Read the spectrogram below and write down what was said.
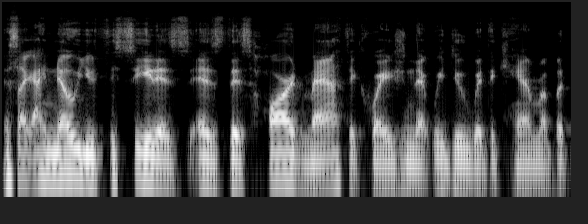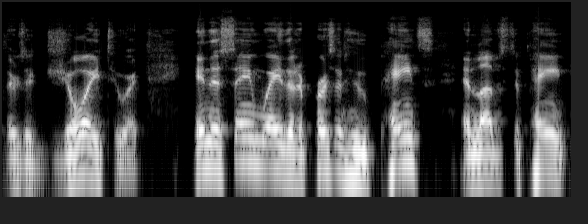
It's like I know you see it as as this hard math equation that we do with the camera, but there's a joy to it. In the same way that a person who paints and loves to paint,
